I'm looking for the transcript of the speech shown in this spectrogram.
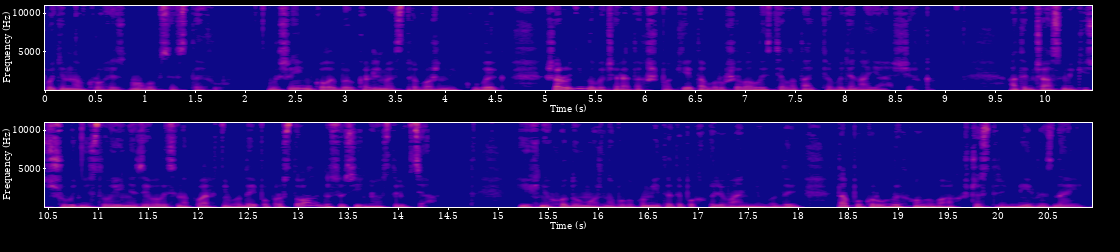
Потім навкруги знову все стихло. Лише інколи бив крильми стривожений кулик, шароділи в очеретах шпаки та ворушила листя латаття водяна ящірка. А тим часом якісь чудні створіння з'явилися на поверхні води і попростували до сусіднього стрільця. Їхню ходу можна було помітити по хвилюванню води та по круглих головах, що стріміли з неї,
